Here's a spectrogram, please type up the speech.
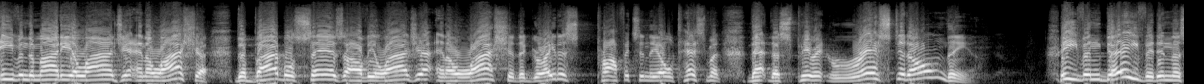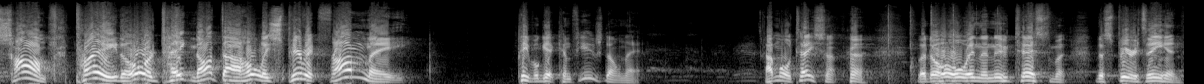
Even the mighty Elijah and Elisha. The Bible says of Elijah and Elisha, the greatest prophets in the Old Testament, that the Spirit rested on them. Even David in the psalm prayed, Lord, take not thy Holy Spirit from me. People get confused on that. I'm going to tell you something. but oh, in the New Testament, the Spirit's in.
